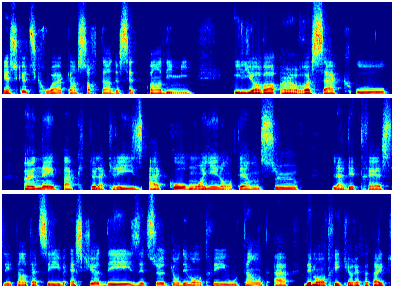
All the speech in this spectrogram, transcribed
Est-ce que tu crois qu'en sortant de cette pandémie, il y aura un ressac ou un impact de la crise à court, moyen, long terme sur la détresse, les tentatives? Est-ce qu'il y a des études qui ont démontré ou tentent à démontrer qu'il y aurait peut-être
